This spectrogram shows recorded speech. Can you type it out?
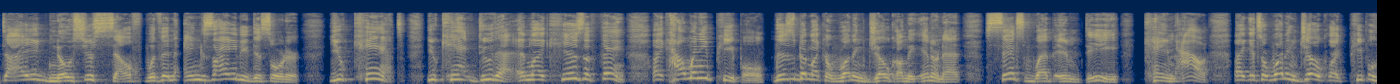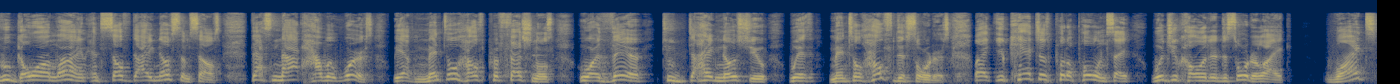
diagnose yourself with an anxiety disorder. You can't, you can't do that. And like, here's the thing, like how many people, this has been like a running joke on the internet since WebMD came out. Like it's a running joke, like people who go online and self-diagnose themselves. That's not how it works. We have mental health professionals who are there to diagnose you with mental health disorders. Like you can't just put a poll and say, would you call it a disorder? Like, what?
